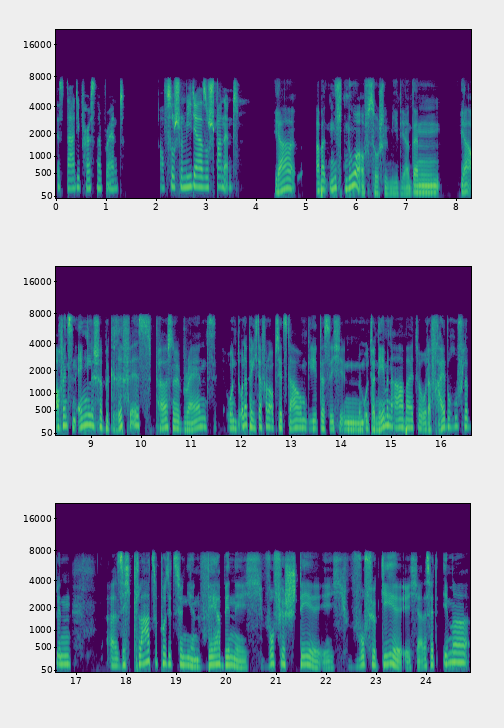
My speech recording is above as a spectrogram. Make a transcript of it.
ist da die Personal Brand auf Social Media so spannend? Ja, aber nicht nur auf Social Media, denn ja, auch wenn es ein englischer Begriff ist, Personal Brand, und unabhängig davon, ob es jetzt darum geht, dass ich in einem Unternehmen arbeite oder Freiberufler bin, äh, sich klar zu positionieren, wer bin ich, wofür stehe ich, wofür gehe ich, ja, das wird immer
